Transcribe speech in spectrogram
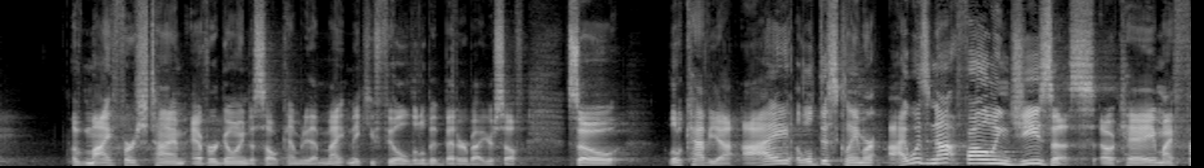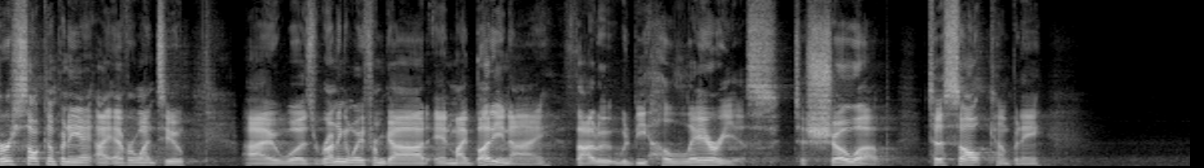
of my first time ever going to Salt Company that might make you feel a little bit better about yourself. So, a little caveat, I, a little disclaimer, I was not following Jesus, okay? My first Salt Company I ever went to, I was running away from God, and my buddy and I thought it would be hilarious to show up to Salt Company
